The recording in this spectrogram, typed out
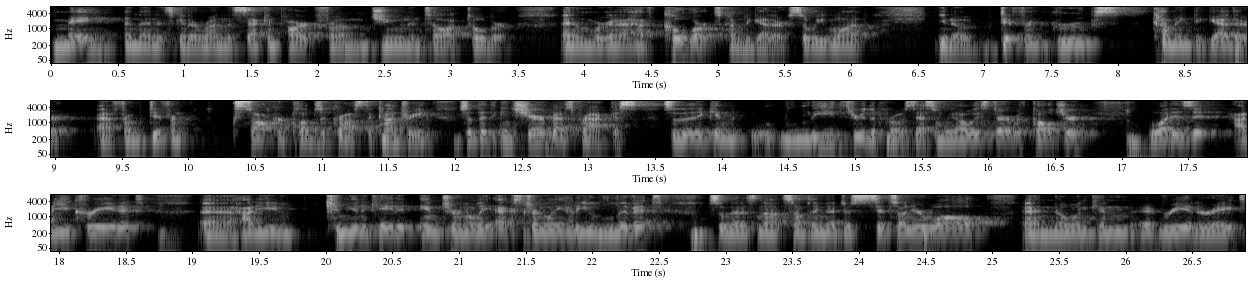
May, and then it's going to run the second part from June until October. And we're going to have cohorts come together. So we want, you know, different groups coming together uh, from different soccer clubs across the country so that they can share best practice so that they can lead through the process. And we always start with culture. What is it? How do you create it? Uh, how do you communicate it internally externally? How do you live it so that it's not something that just sits on your wall and no one can reiterate?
